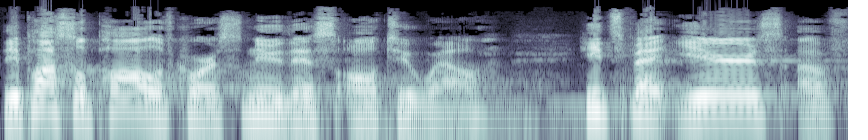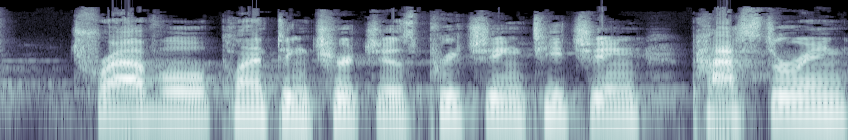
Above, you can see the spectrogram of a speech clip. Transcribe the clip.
The Apostle Paul, of course, knew this all too well. He'd spent years of travel, planting churches, preaching, teaching, pastoring,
